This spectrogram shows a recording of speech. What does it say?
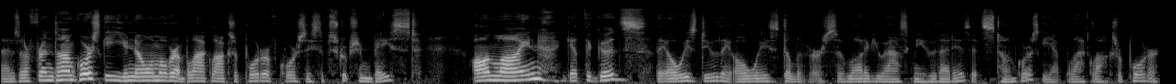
That is our friend Tom Korski. You know him over at Blacklock's Reporter, of course, a subscription based online. Get the goods. They always do. They always deliver. So a lot of you ask me who that is. It's Tom Korski at Blacklock's Reporter.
